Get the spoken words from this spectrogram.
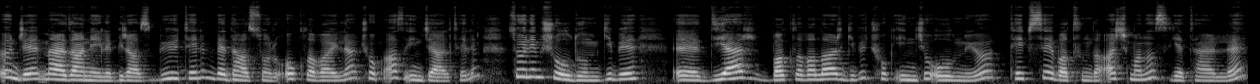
Önce merdane ile biraz büyütelim ve daha sonra oklavayla çok az inceltelim. Söylemiş olduğum gibi e, diğer baklavalar gibi çok ince olmuyor. Tepsi ebatında açmanız yeterli.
